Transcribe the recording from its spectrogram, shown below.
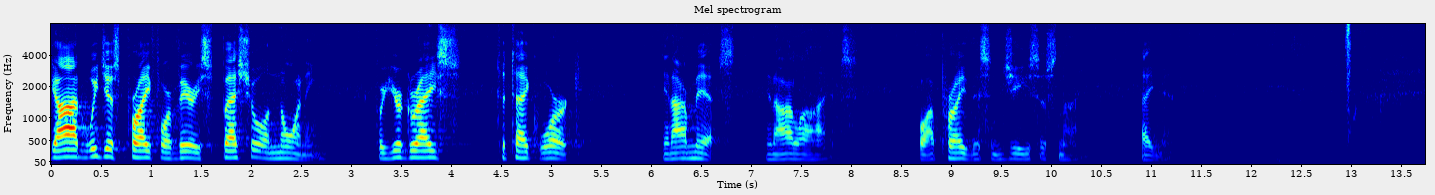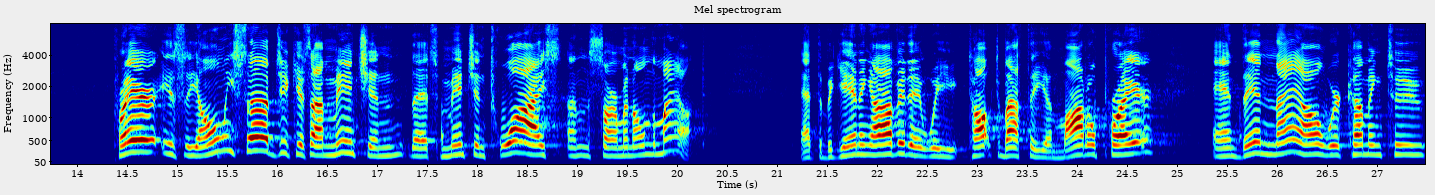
God, we just pray for a very special anointing, for your grace to take work in our midst, in our lives. For I pray this in Jesus' name. Amen. Prayer is the only subject, as I mentioned, that's mentioned twice in the Sermon on the Mount. At the beginning of it, uh, we talked about the uh, model prayer, and then now we're coming to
